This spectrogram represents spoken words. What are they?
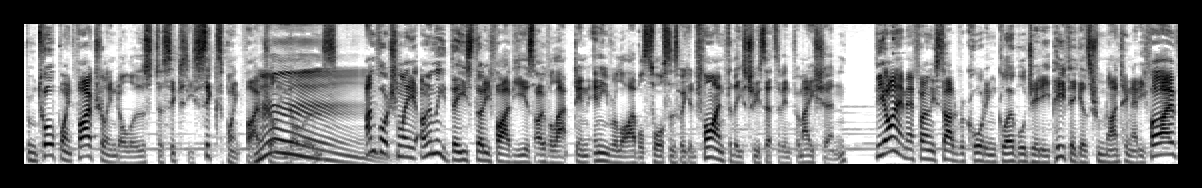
from $12.5 trillion to $66.5 trillion. Hmm. Unfortunately, only these 35 years overlapped in any reliable sources we could find for these two sets of information. The IMF only started recording global GDP figures from 1985,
